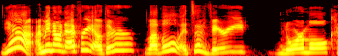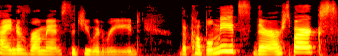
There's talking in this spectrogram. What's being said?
yeah i mean on every other level it's a very normal kind of romance that you would read the couple meets, there are sparks,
